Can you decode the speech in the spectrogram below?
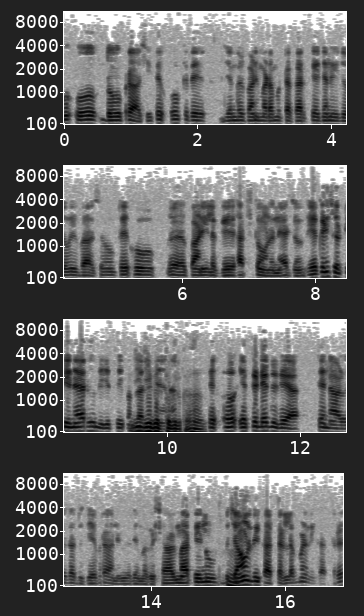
ਉਹ ਦੋ ਭਰਾ ਸੀ ਤੇ ਉਹ ਕਿਤੇ ਜੰਗਲ ਪਾਣੀ ਮਾੜਾ ਮੋਟਾ ਕਰਕੇ ਜਣੀ ਜੋ ਵੀ ਬਾਸੋਂ ਤੇ ਉਹ ਪਾਣੀ ਲੱਗੇ ਹੱਥ ਧੋਣ ਨਹਿਰ ਚੋਂ ਇਹ ਕਿਹੜੀ ਛੋਟੀ ਨਹਿਰ ਹੁੰਦੀ ਜਿੱਥੇ ਪੰਗਾ ਜੀ ਬਿਲਕੁਲ ਨਾ। ਬਿਲਕੁਲ ਹਾਂ ਤੇ ਉਹ ਇੱਕ ਡਿੱਗ ਗਿਆ ਤੇ ਨਾਲ ਉਹਦਾ ਦੂਜੇ ਭਰਾ ਨੇ ਵੀ ਉਹਦੇ ਮਗਰ ਛਾਲ ਮਾਰਤੀ। ਇਹਨੂੰ ਬਚਾਉਣ ਦੀ ਖਾਤਰ, ਲੱਭਣ ਦੀ ਖਾਤਰ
